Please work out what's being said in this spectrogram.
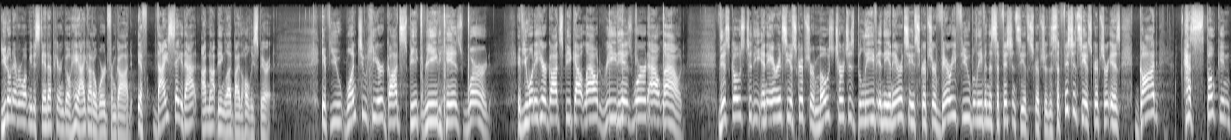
You don't ever want me to stand up here and go, Hey, I got a word from God. If I say that, I'm not being led by the Holy Spirit. If you want to hear God speak, read His word. If you want to hear God speak out loud, read His word out loud. This goes to the inerrancy of Scripture. Most churches believe in the inerrancy of Scripture, very few believe in the sufficiency of Scripture. The sufficiency of Scripture is God has spoken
